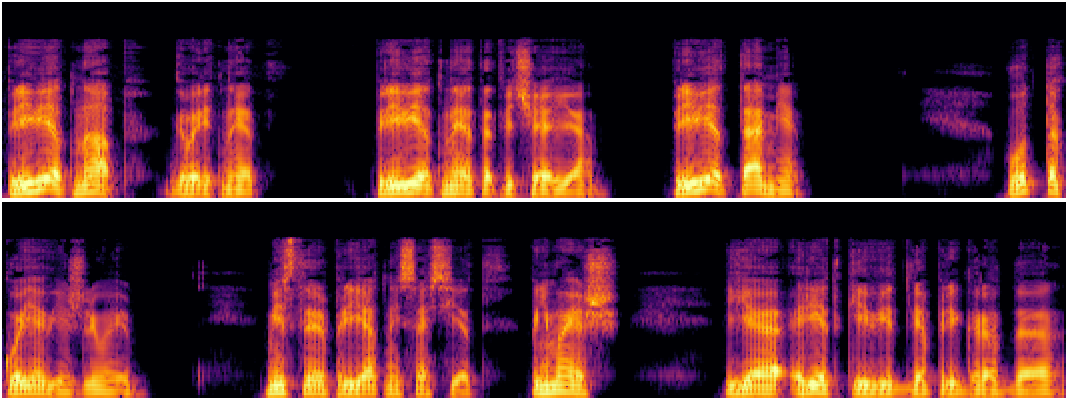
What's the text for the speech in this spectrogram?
«Привет, Нап!» — говорит Нед. «Привет, Нед!» — отвечаю я. «Привет, Тамми!» Вот такой я вежливый. Мистер приятный сосед. Понимаешь, я редкий вид для пригорода.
